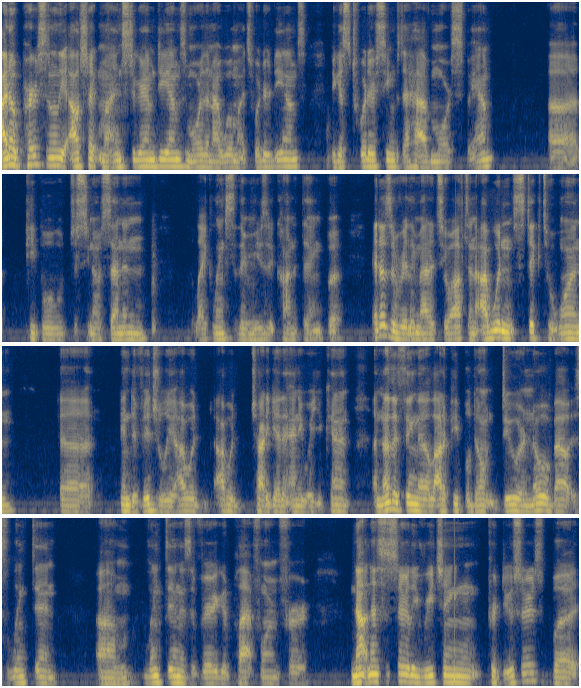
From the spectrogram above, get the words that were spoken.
I know personally I'll check my Instagram DMs more than I will my Twitter DMs because Twitter seems to have more spam. Uh, people just you know sending like links to their music kind of thing, but it doesn't really matter too often. I wouldn't stick to one uh, individually. I would I would try to get it any way you can. Another thing that a lot of people don't do or know about is LinkedIn. Um, LinkedIn is a very good platform for not necessarily reaching producers, but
